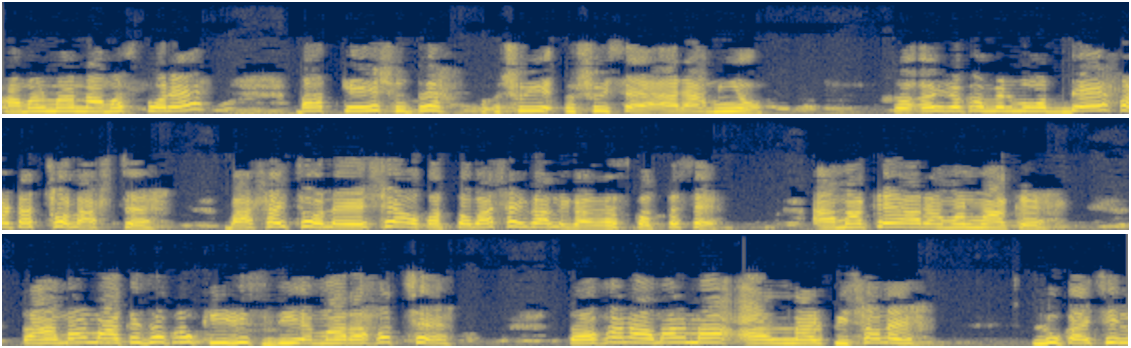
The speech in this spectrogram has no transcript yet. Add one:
আমার মা নামাজ পড়ে ভাত খেয়ে শুতে শুয়ে- শুইছে আর আমিও। তো ওই রকমের মধ্যে হঠাৎ চলে আসছে। বাসায় চলে এসে অকথ্য বাসায় গালি গালাজ করতেছে। আমাকে আর আমার মাকে। তো আমার মাকে যখন কিরিস দিয়ে মারা হচ্ছে তখন আমার মা আলনার পিছনে লুকাইছিল।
